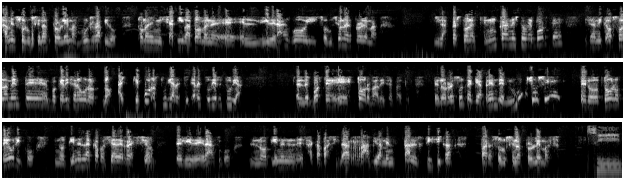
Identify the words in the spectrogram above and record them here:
saben solucionar problemas muy rápido, toman iniciativa, toman el, el liderazgo y solucionan el problema. Y las personas que nunca han hecho deporte y se han dedicado solamente, porque dicen uno, no, hay que puro estudiar, estudiar, estudiar, estudiar. el deporte estorba, dice Patu. Pero resulta que aprenden mucho, sí, pero todo lo teórico, no tienen la capacidad de reacción, de liderazgo, no tienen esa capacidad rápida, mental, física para solucionar problemas. Sí,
